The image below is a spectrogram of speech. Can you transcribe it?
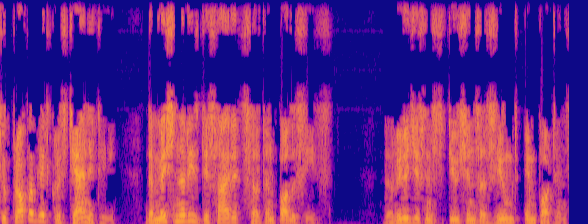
To propagate Christianity, the missionaries decided certain policies. The religious institutions assumed importance.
